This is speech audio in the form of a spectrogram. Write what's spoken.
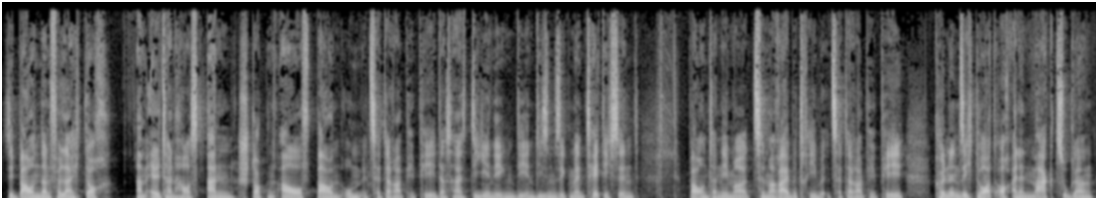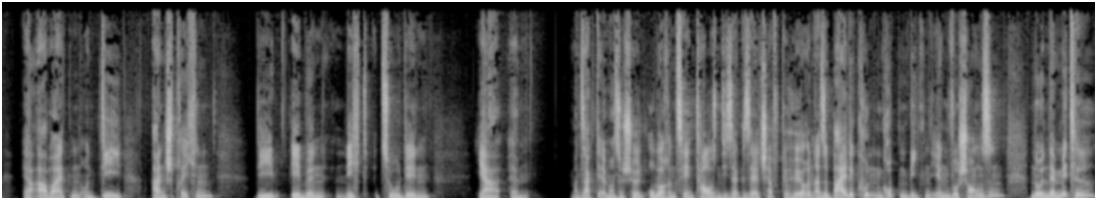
Sie bauen dann vielleicht doch am Elternhaus an, stocken auf, bauen um etc. pp. Das heißt, diejenigen, die in diesem Segment tätig sind, Bauunternehmer, Zimmereibetriebe etc. pp, können sich dort auch einen Marktzugang erarbeiten und die ansprechen, die eben nicht zu den, ja, ähm, man sagt ja immer so schön, oberen 10.000 dieser Gesellschaft gehören. Also beide Kundengruppen bieten irgendwo Chancen, nur in der Mitte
